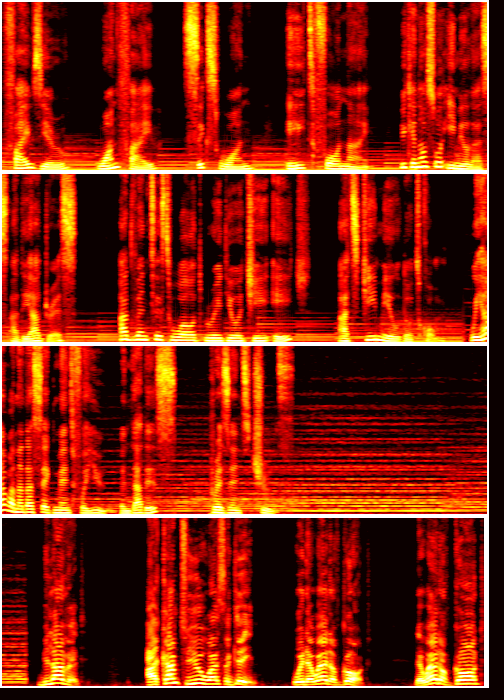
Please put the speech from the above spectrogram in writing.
50 15 61 849. You can also email us at the address Adventist World Radio GH at gmail.com. We have another segment for you, and that is Present Truth. Beloved, I come to you once again with the word of God, the word of God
